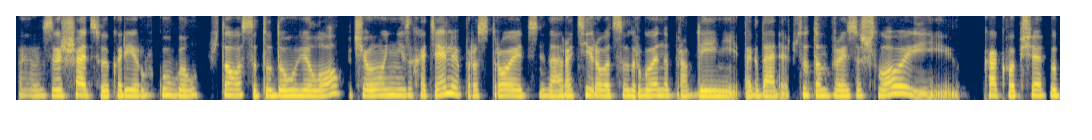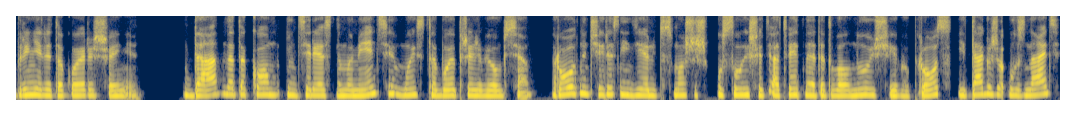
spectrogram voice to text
э, завершать свою карьеру в Google? Что вас оттуда увело? Почему вы не захотели простроить, не знаю, ротироваться в другое направление и так далее? Что там произошло и как вообще вы приняли такое решение? Да, на таком интересном моменте мы с тобой прервемся. Ровно через неделю ты сможешь услышать ответ на этот волнующий вопрос и также узнать,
